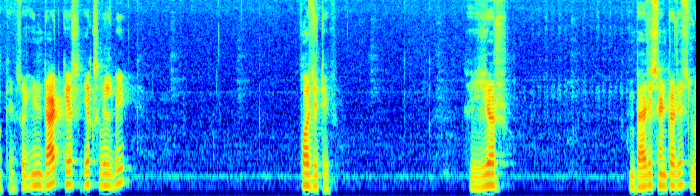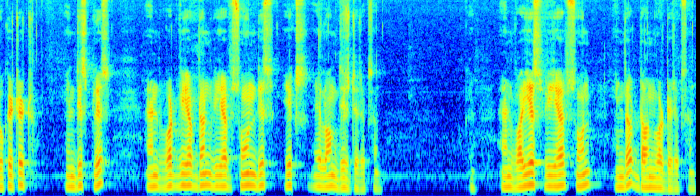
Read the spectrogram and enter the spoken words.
okay. So, in that case x will be positive. So, here barycenter is located in this place and what we have done we have shown this x along this direction and y s we have shown in the downward direction.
